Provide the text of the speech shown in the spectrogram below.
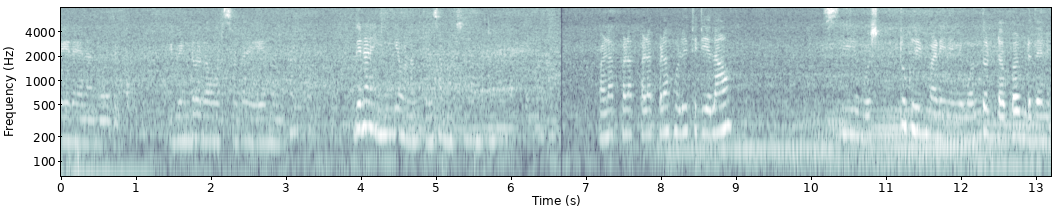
ಬೇರೆ ಏನಾದರೂ ನೋಡಬೇಕು ಈ ವಿಂಡೋ ಒರೆಸೋದ ಏನು ಅಂತ. ದಿನ ಹಿಂಗೆ ಒಂದೊಂದು ಕೆಲಸ ಮಾಡ್ಸೋಣ ಪಳ ಪಳ ಪಳ ಪಳ ಹೊಳಿತಿದೆಯಲ್ಲ? ಸಿ ಅಷ್ಟು ಕ್ಲೀನ್ ಮಾಡಿದ್ದೀನಿ ಒಂದು ಡಬ್ಬ ಬಿಡ್ದೇನೆ.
